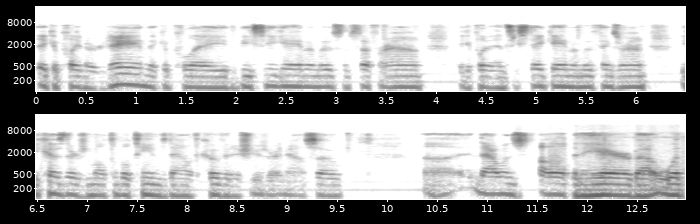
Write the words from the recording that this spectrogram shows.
they could play Notre Dame. They could play the BC game and move some stuff around. They could play the NC State game and move things around because there's multiple teams down with COVID issues right now. So uh, that one's all up in the air about what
